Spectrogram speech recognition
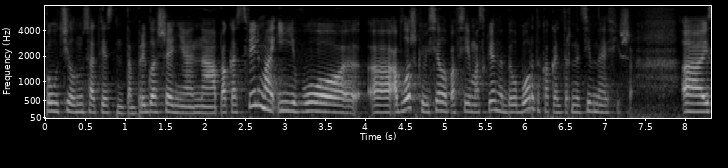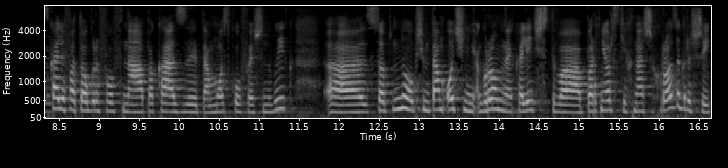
получил, ну, соответственно, там, приглашение на показ фильма, и его э, обложка висела по всей Москве на билбордах как альтернативная афиша. А, искали фотографов на показы там, Moscow Fashion Week. А, ну, в общем, там очень огромное количество партнерских наших розыгрышей.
